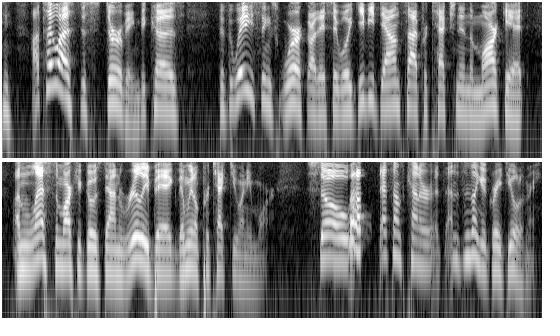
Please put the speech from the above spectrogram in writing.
I'll tell you why it's disturbing because the way these things work are they say, well, we give you downside protection in the market – unless the market goes down really big, then we don't protect you anymore. So well, that sounds kind of that sounds like a great deal to me.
